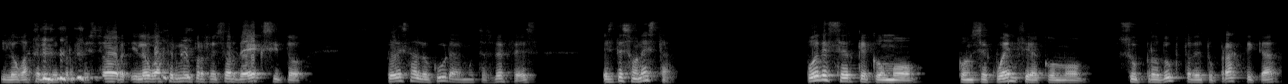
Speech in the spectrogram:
y luego hacerme profesor y luego hacerme un profesor de éxito. Toda esta locura muchas veces es deshonesta. Puede ser que como consecuencia, como subproducto de tu práctica,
